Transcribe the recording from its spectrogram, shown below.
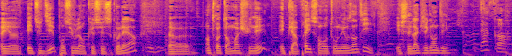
euh, étudier, poursuivre leur cursus scolaire. Euh, entre temps, moi, je suis né. Et puis après, ils sont retournés aux Antilles. Et c'est là que j'ai grandi. D'accord.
